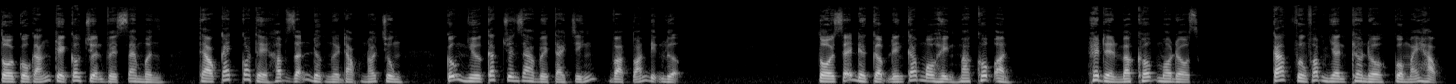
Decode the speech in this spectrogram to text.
Tôi cố gắng kể câu chuyện về Simon theo cách có thể hấp dẫn được người đọc nói chung, cũng như các chuyên gia về tài chính và toán định lượng. Tôi sẽ đề cập đến các mô hình Markov ẩn, Hidden Markov Models, các phương pháp nhân kernel của máy học,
